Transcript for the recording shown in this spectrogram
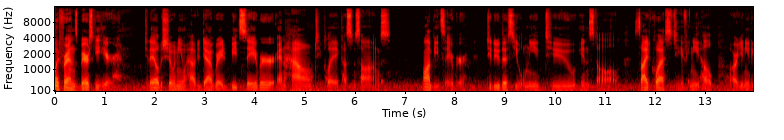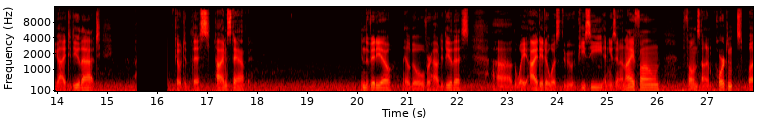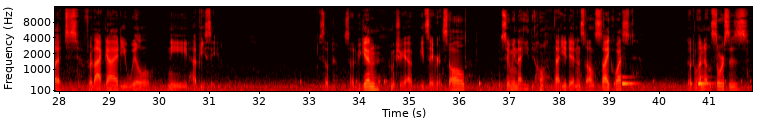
my friends, Bearski here. Today I'll be showing you how to downgrade Beat Saber and how to play custom songs on Beat Saber. To do this, you will need to install SideQuest if you need help or you need a guide to do that. Go to this timestamp in the video. It'll go over how to do this. Uh, the way I did it was through a PC and using an iPhone. The phone's not important, but for that guide, you will need a PC. So, so to begin, make sure you have Beat Saber installed. Assuming that you oh, that you did install SideQuest, go to Unknown Sources,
